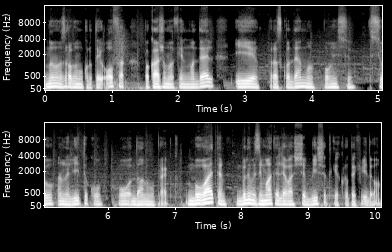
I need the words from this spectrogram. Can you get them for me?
Ми вам зробимо крутий офер, покажемо фінмодель і розкладемо повністю всю аналітику по даному проекту. Бувайте, будемо знімати для вас ще більше таких крутих відео.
